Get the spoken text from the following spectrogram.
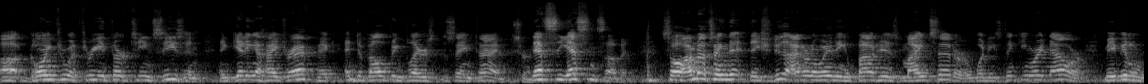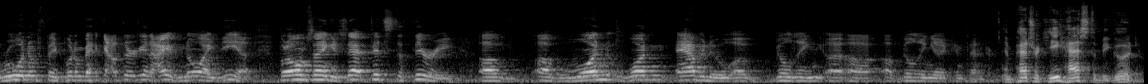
Uh, going through a three and thirteen season and getting a high draft pick and developing players at the same time. That's the essence of it. So I'm not saying that they should do that. I don't know anything about his mindset or what he's thinking right now, or maybe it'll ruin him if they put him back out there again. I have no idea. But all I'm saying is that fits the theory of of one one avenue of building uh, uh, of building a contender. And Patrick, he has to be good.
